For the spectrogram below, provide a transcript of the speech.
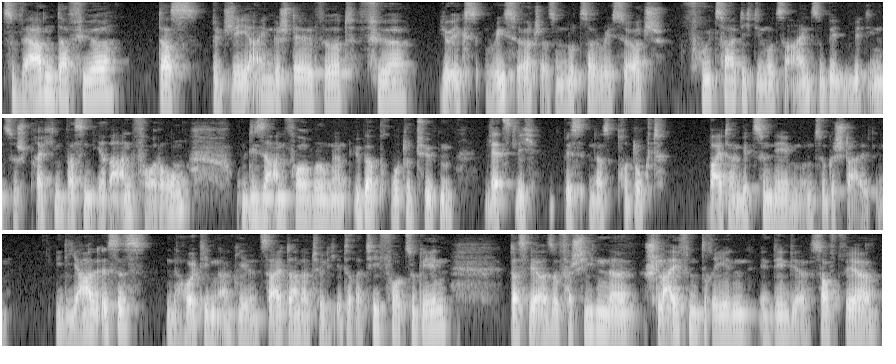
zu werben dafür, dass Budget eingestellt wird für UX Research, also Nutzer Research, frühzeitig die Nutzer einzubinden, mit ihnen zu sprechen, was sind ihre Anforderungen und diese Anforderungen über Prototypen letztlich bis in das Produkt weiter mitzunehmen und zu gestalten. Ideal ist es, in der heutigen agilen Zeit da natürlich iterativ vorzugehen, dass wir also verschiedene Schleifen drehen, in denen wir Software,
